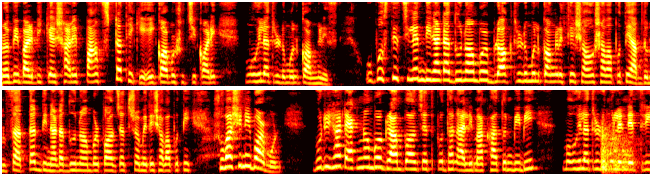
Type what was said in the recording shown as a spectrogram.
রবিবার বিকেল সাড়ে পাঁচটা থেকে এই কর্মসূচি করে মহিলা তৃণমূল কংগ্রেস। উপস্থিত ছিলেন দিনাটা দু নম্বর ব্লক তৃণমূল কংগ্রেসের সহসভাপতি আব্দুল সাত্তার দিনাটা দু নম্বর পঞ্চায়েত সমিতির সভাপতি সুভাষিনী বর্মন। বুড়িরহাট এক নম্বর গ্রাম পঞ্চায়েত প্রধান আলিমা খাতুন বিবি, মহিলা তৃণমূলের নেত্রী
